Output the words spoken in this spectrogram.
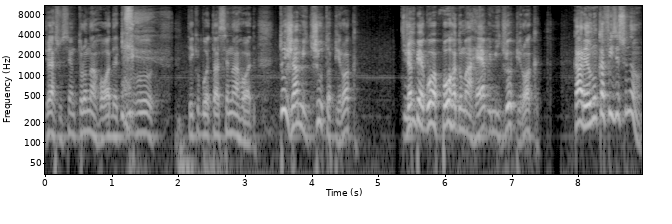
Gerson, você entrou na roda aqui, vou ter que botar você na roda. Tu já mediu tua piroca? Tu já pegou a porra de uma régua e mediu a piroca? Cara, eu nunca fiz isso, não.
